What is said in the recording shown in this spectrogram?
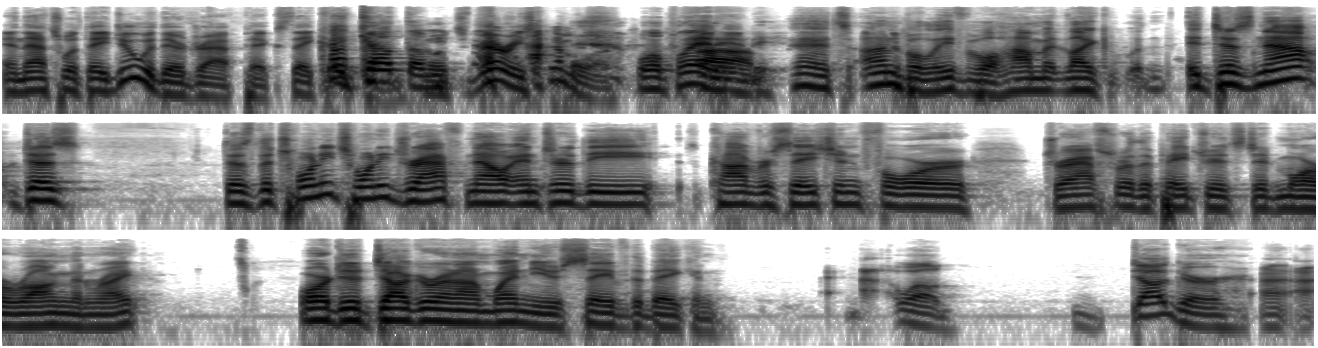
and that's what they do with their draft picks. They cut, they cut them. them. So it's very similar. well played, um, Andy. It's unbelievable how much like it does now. Does does the 2020 draft now enter the conversation for drafts where the Patriots did more wrong than right? Or did Dugger and Onwenu save the bacon? Uh, well, Dugger, I,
